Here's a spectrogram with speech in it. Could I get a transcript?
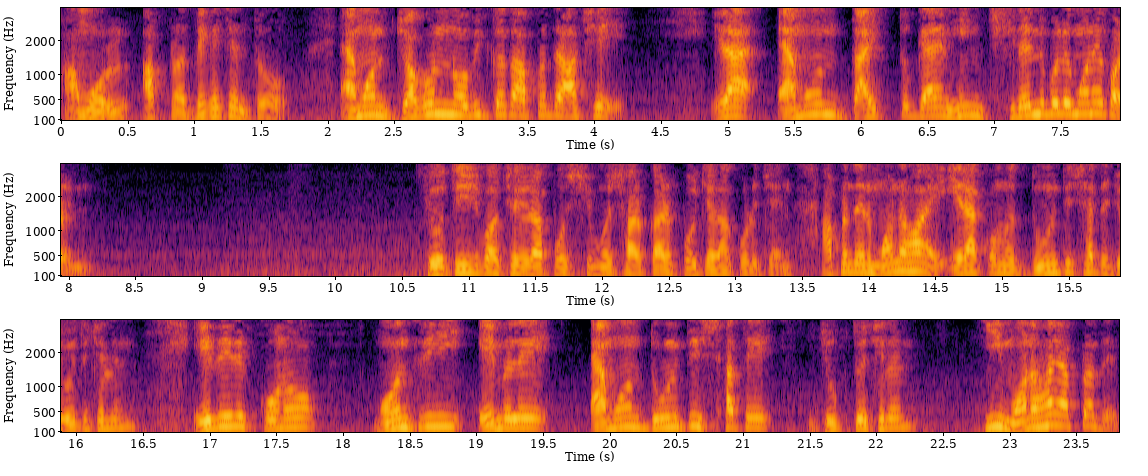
আমল আপনারা দেখেছেন তো? এমন জঘন্য অভিজ্ঞতা আপনাদের আছে? এরা এমন দায়িত্ব জ্ঞানহীন ছিলেন বলে মনে করেন? চৌত্রিশ বছর এরা পশ্চিমবঙ্গ সরকার পরিচালনা করেছেন। আপনাদের মনে হয় এরা কোনো দুর্নীতির সাথে জড়িত ছিলেন? এদের কোনো মন্ত্রী, এমএলএ এমন দুর্নীতির সাথে যুক্ত ছিলেন? কি মনে হয় আপনাদের?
